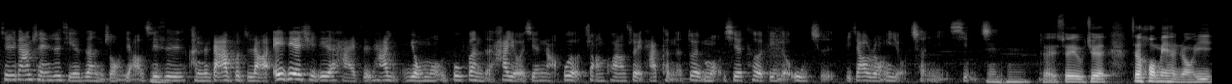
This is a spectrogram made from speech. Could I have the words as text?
其实刚刚陈医师提的这很重要。其实可能大家不知道，ADHD 的孩子他有某一部分的，他有一些脑部有状况，所以他可能对某一些特定的物质比较容易有成瘾性质。嗯，对，所以我觉得这后面很容易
